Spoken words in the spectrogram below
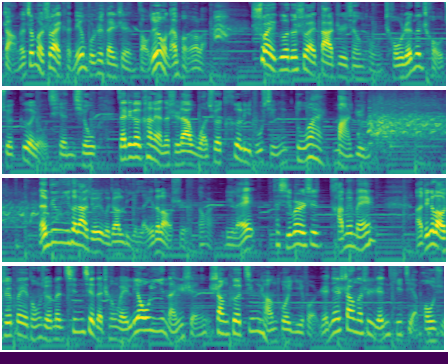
长得这么帅，肯定不是单身，早就有男朋友了。帅哥的帅大致相同，丑人的丑却各有千秋。在这个看脸的时代，我却特立独行，独爱马云。南京医科大学有个叫李雷的老师，等会儿李雷他媳妇儿是韩梅梅。啊，这个老师被同学们亲切地称为“撩衣男神”，上课经常脱衣服。人家上的是人体解剖学，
